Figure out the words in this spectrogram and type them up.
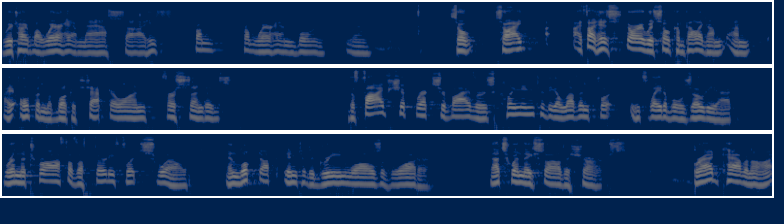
We were talking about Wareham, Mass. Uh, he's from, from Wareham, born, yeah. So, so I, I thought his story was so compelling, I'm, I'm, I opened the book. It's chapter one, first sentence. The five shipwrecked survivors clinging to the 11 foot inflatable Zodiac were in the trough of a 30 foot swell and looked up into the green walls of water. That's when they saw the sharks. Brad Cavanagh,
